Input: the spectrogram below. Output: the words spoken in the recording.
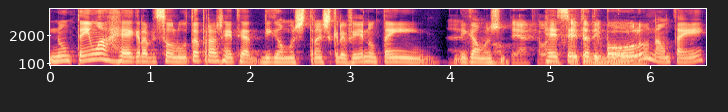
não tem uma regra absoluta para a gente, digamos, transcrever, não tem, é, digamos, não tem receita, receita, de, bolo, bolo, não tem,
